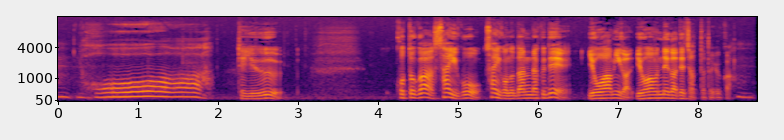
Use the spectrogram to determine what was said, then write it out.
うん。ほー。ていうことが最後最後の段落で弱みが弱音が出ちゃったというか。うん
